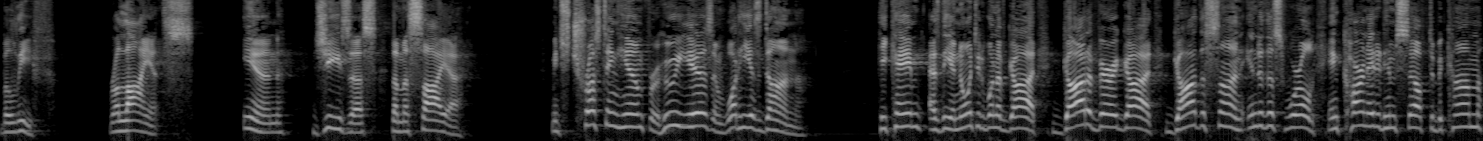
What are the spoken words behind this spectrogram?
belief, reliance in Jesus, the Messiah means trusting Him for who He is and what He has done. He came as the anointed one of God, God of very God, God the Son, into this world, incarnated himself to become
